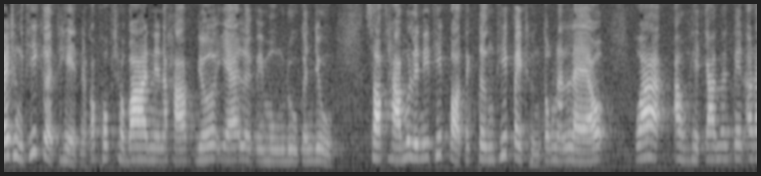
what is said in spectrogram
ไปถึงที่เกิดเหตุเนี่ยก็พบชาวบ้านเนี่ยนะคะ เยอะแยะเลยไปมุงดูกันอยู่ สอบถามมูลนิธิป่อเต็กตึงที่ไปถึงตรงนั้นแล้ว ว่าเอาเหตุการณ์มันเป็นอะไร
